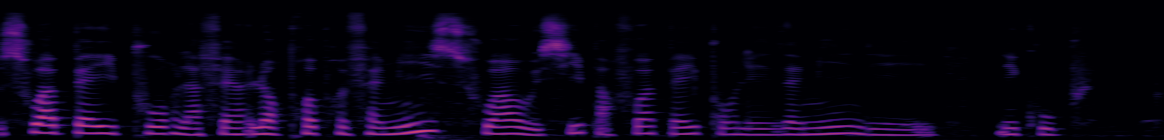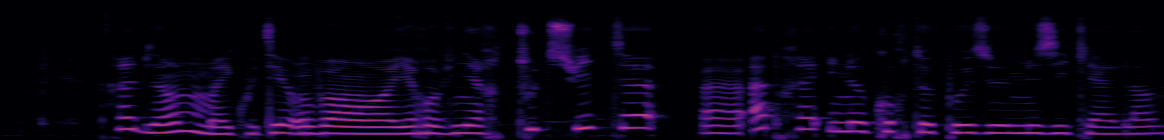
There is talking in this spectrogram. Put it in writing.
soit payent pour leur propre famille, soit aussi parfois payent pour les amis des, couples. Très bien, bah, écoutez, on va y revenir tout de suite après une courte pause musicale.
